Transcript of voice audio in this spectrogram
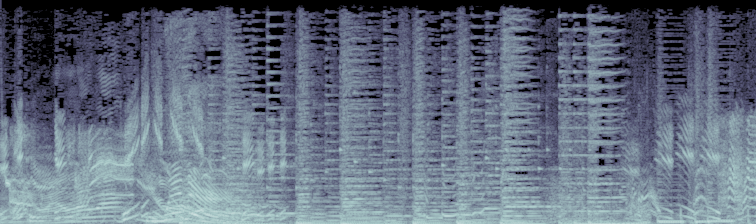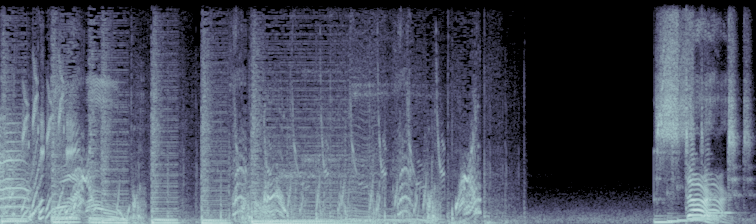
Winner! Start!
